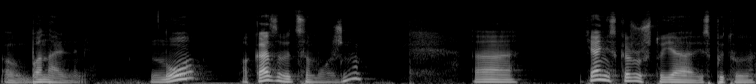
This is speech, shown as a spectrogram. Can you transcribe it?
э, банальными. Но, оказывается, можно. Э, я не скажу, что я испытываю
